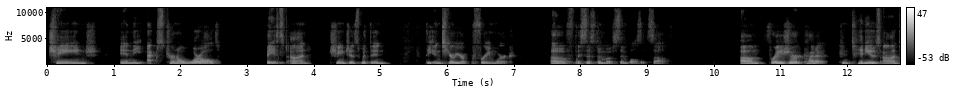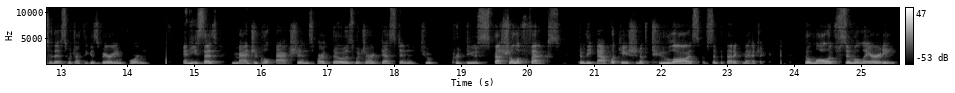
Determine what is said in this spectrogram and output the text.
change in the external world based on changes within the interior framework of the system of symbols itself. Um, Frazer kind of continues on to this, which I think is very important. And he says magical actions are those which are destined to produce special effects through the application of two laws of sympathetic magic the law of similarity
